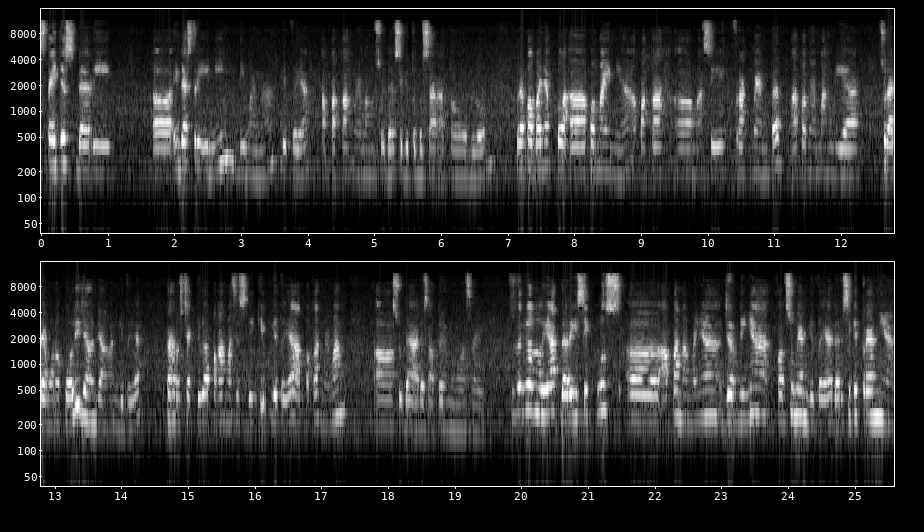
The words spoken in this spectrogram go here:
stages dari uh, industri ini di mana gitu ya. Apakah memang sudah segitu besar atau belum? Berapa banyak uh, pemainnya? Apakah uh, masih fragmented atau memang dia sudah ada monopoli? Jangan-jangan gitu ya. Kita harus cek juga apakah masih sedikit gitu ya, ataukah memang uh, sudah ada satu yang menguasai. Terus kita juga ngelihat dari siklus uh, apa namanya jerninya konsumen gitu ya, dari segi trennya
